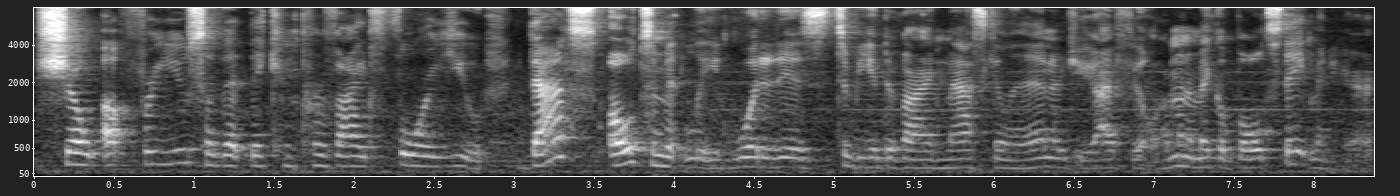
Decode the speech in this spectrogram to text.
show up for you so that they can provide for you. That's ultimately what it is to be a divine masculine energy, I feel. I'm going to make a bold statement here.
